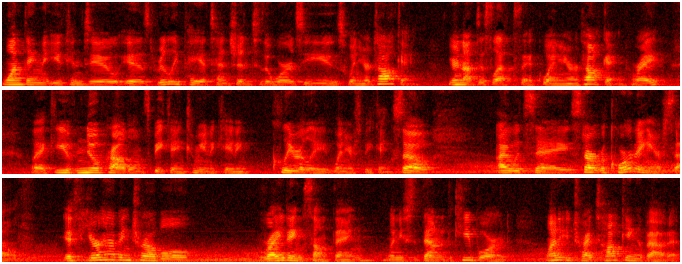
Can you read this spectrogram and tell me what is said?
one thing that you can do is really pay attention to the words you use when you're talking. You're not dyslexic when you're talking, right? Like, you have no problem speaking, communicating clearly when you're speaking. So, I would say start recording yourself. If you're having trouble writing something when you sit down at the keyboard, why don't you try talking about it?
